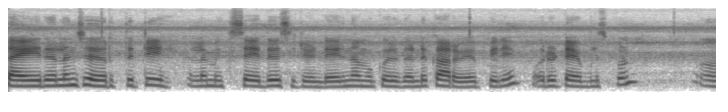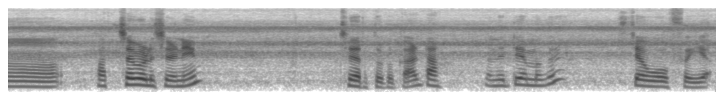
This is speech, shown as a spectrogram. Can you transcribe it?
തൈരെല്ലാം ചേർത്തിട്ട് എല്ലാം മിക്സ് ചെയ്ത് വെച്ചിട്ടുണ്ട്. അതിന് നമുക്ക് ഒരു രണ്ട് കറിവേപ്പിലയും ഒരു ടേബിൾ സ്പൂൺ പച്ച വെളിച്ചെണ്ണയും ചേർത്ത് കൊടുക്കാം കേട്ടോ. എന്നിട്ട് നമുക്ക് സ്റ്റവ് ഓഫ് ചെയ്യാം.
